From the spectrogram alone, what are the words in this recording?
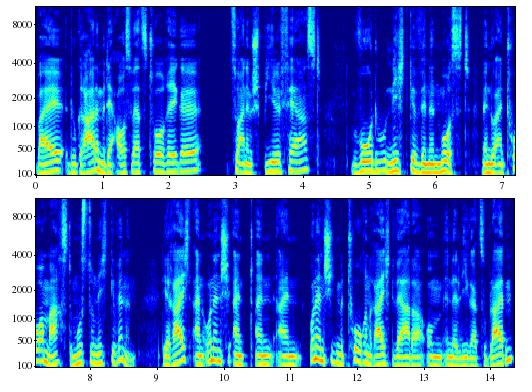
weil du gerade mit der Auswärtstorregel zu einem Spiel fährst, wo du nicht gewinnen musst. Wenn du ein Tor machst, musst du nicht gewinnen. Dir reicht ein, Unentschieden, ein, ein, ein Unentschieden mit Toren reicht Werder, um in der Liga zu bleiben.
